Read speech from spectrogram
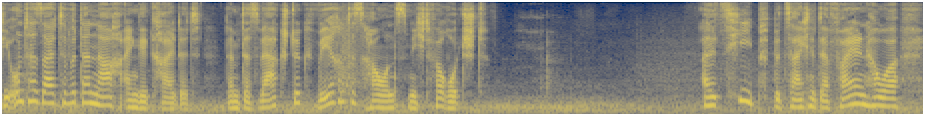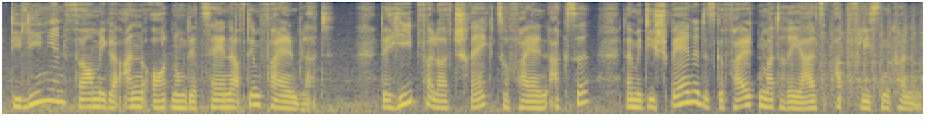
Die Unterseite wird danach eingekreidet, damit das Werkstück während des Hauens nicht verrutscht. Als Hieb bezeichnet der Pfeilenhauer die linienförmige Anordnung der Zähne auf dem Pfeilenblatt. Der Hieb verläuft schräg zur Pfeilenachse, damit die Späne des gefeilten Materials abfließen können.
